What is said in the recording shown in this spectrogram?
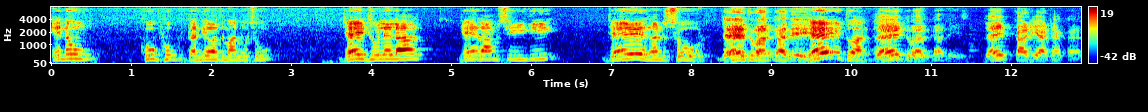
એનો હું ખૂબ ખૂબ ધન્યવાદ માનું છું. જય ઝૂલેલાલ જય રામસિંહજી જય રણછોડ. જય દ્વારકાધીશ. જય દ્વારકા જય દ્વારકાધીશ. જય કાળિયા ઠાકર.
